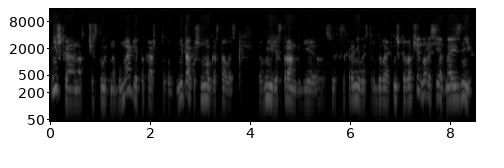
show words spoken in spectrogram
книжка, она существует на бумаге пока что. Не так уж много осталось в мире стран, где сохранилась трудовая книжка вообще, но Россия одна из них.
